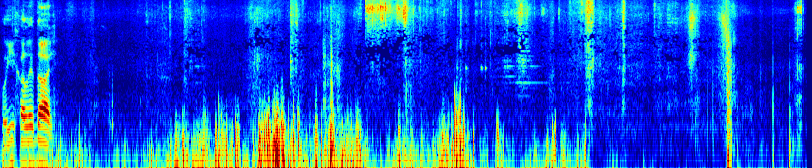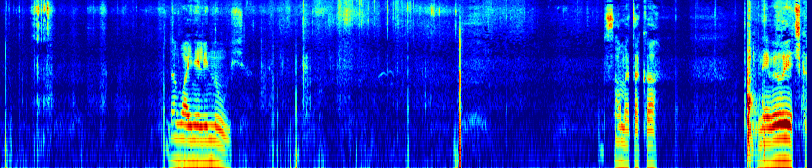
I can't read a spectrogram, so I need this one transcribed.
Поїхали далі. Давай не лінуйся. Саме така невеличка.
